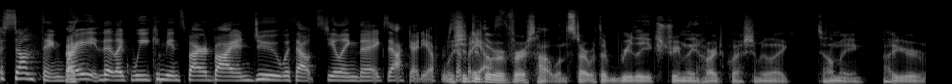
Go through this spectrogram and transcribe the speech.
something right that like we can be inspired by and do without stealing the exact idea from somebody. we should do the reverse hot one. Start with a really extremely hard question, be like, tell me how your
